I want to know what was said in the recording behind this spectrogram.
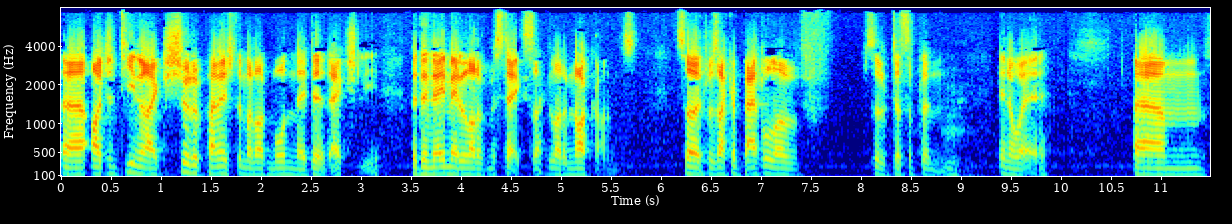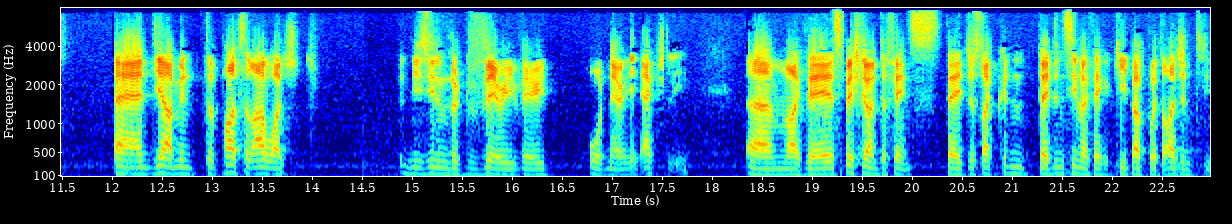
uh, Argentina like should have punished them a lot more than they did actually. But then they made a lot of mistakes, like a lot of knock-ons. So it was like a battle of sort of discipline in a way. Um, and yeah, I mean the parts that I watched, New Zealand looked very, very ordinary actually um, like they, especially on defense, they just like couldn't, they didn't seem like they could keep up with the Argent-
